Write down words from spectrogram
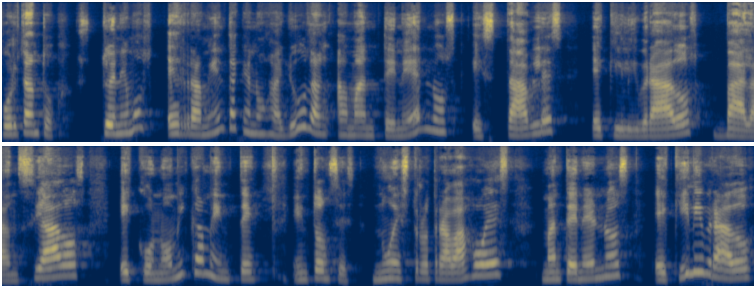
Por tanto, tenemos herramientas que nos ayudan a mantenernos estables, equilibrados, balanceados económicamente. Entonces, nuestro trabajo es mantenernos equilibrados,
